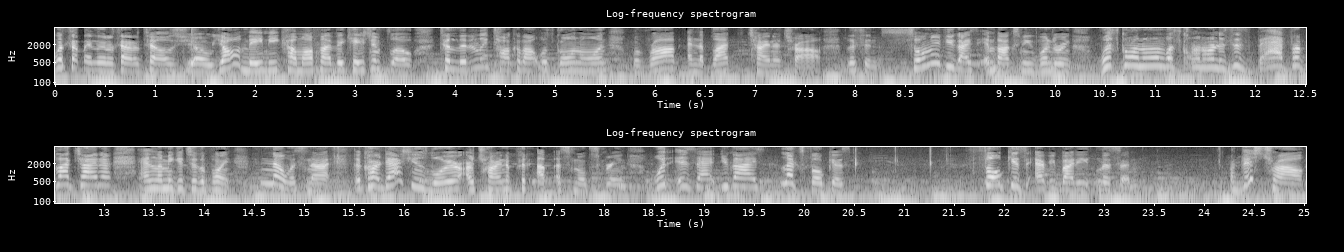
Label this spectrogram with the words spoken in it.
what's up, my little tattletales? Yo, y'all made me come off my vacation flow to literally talk about what's going on with Rob and the Blac Chyna trial. Listen, so many of you guys inbox me wondering what's going on, what's going on, is this bad for Blac Chyna? And let me get to the point. No, it's not. The Kardashians' lawyer are trying to put up a smokescreen. What is that, you guys? Let's focus. Focus, everybody. Listen. This trial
